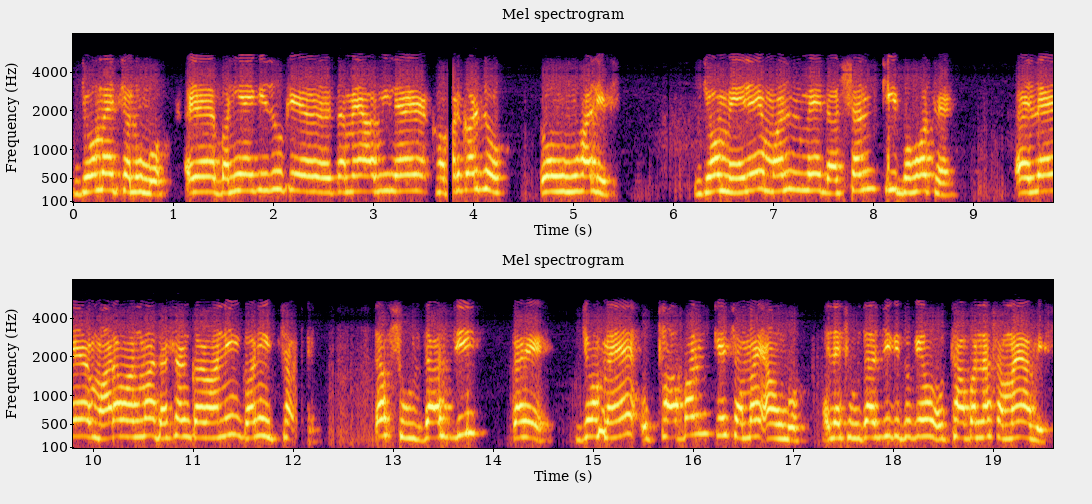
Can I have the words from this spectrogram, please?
જો મેં ચલુંગો. એટલે બનિયાએ કીધું કે તમે આવીને ખબર કરજો, તો હું હાલીશ. જો મેરે મન મેં દર્શન કી બહોત હે, એટલે મારા મનમાં દર્શન કરવાની ઘણી ઈચ્છા છે. તબ સૂરદાસજી કહે, જો મેં ઉત્થાપન કે સમય આઉંગો. એટલે સૂરદાસજી કીધું કે હું ઉત્થાપનના સમય આવીશ.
